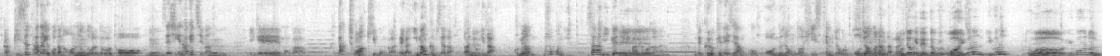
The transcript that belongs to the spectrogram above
그러니까 비슷하다기보다는 어느 네. 정도 그래도 더 네. 세시긴 하겠지만 네. 이게 뭔가 딱 정확히 뭔가 내가 이만큼 세다. 난 네. 여기다. 그러면 무조건 이, 이 사람이 이겨야 되게 예, 맞는 예. 거잖아요. 근데 그렇게 되지 않고 어느 정도 시스템적으로 보정을 한단 말이에요. 보정이 된다고요? 와 이거는 이거는 와 이거는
